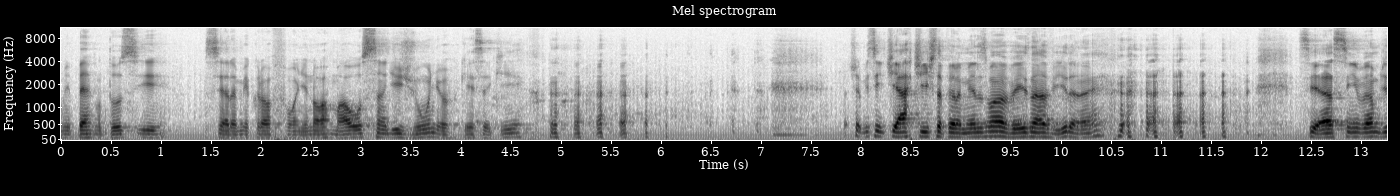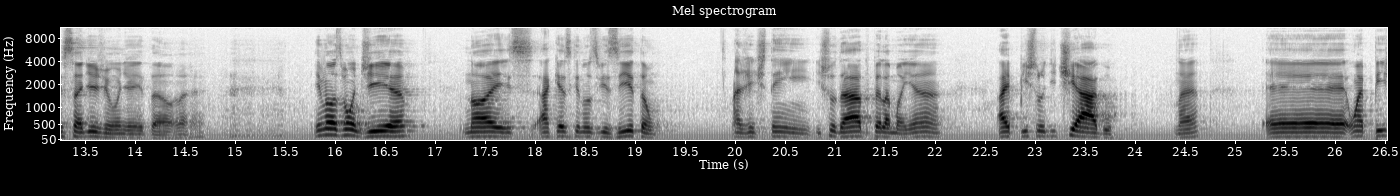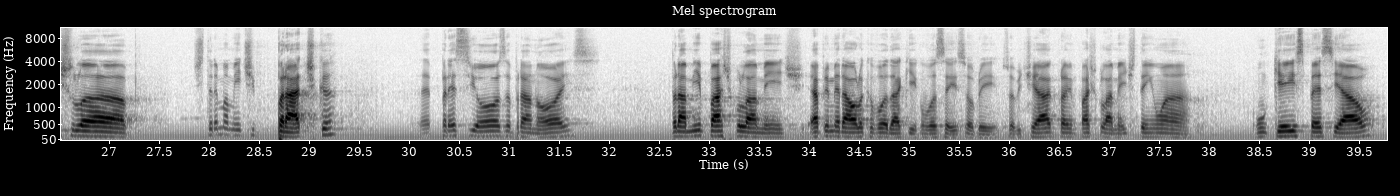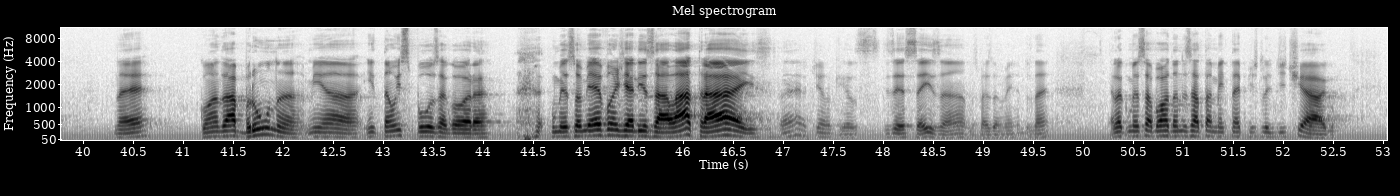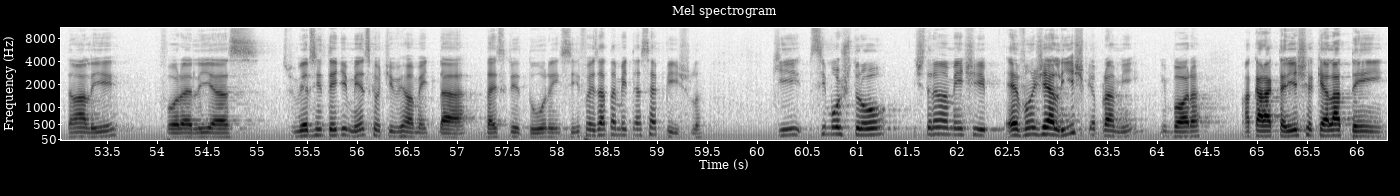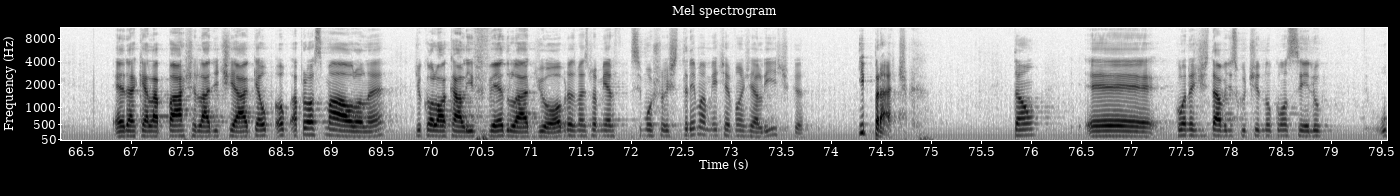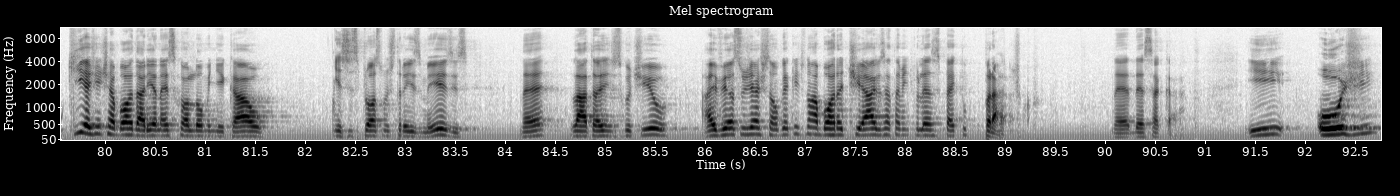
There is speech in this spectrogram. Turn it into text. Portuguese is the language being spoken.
Me perguntou se, se era microfone normal ou Sandy Júnior, que é esse aqui. Deixa eu me sentir artista pelo menos uma vez na vida, né? se é assim, vamos de Sandy Júnior então, né? Irmãos, bom dia. Nós, aqueles que nos visitam, a gente tem estudado pela manhã a epístola de Tiago, né? É uma epístola extremamente prática, é preciosa para nós. Para mim, particularmente, é a primeira aula que eu vou dar aqui com vocês sobre, sobre Tiago. Para mim, particularmente, tem uma, um quê especial, né? Quando a Bruna, minha então esposa agora, começou a me evangelizar lá atrás, né? Eu tinha uns 16 anos, mais ou menos, né? Ela começou abordando exatamente na epístola de Tiago. Então ali foram ali as, os primeiros entendimentos que eu tive realmente da, da escritura em si, foi exatamente nessa epístola, que se mostrou extremamente evangelística para mim, embora uma característica que ela tem é daquela parte lá de Tiago, que é a próxima aula, né? De colocar ali fé do lado de obras, mas para mim ela se mostrou extremamente evangelística e prática. Então, é, quando a gente estava discutindo no conselho o que a gente abordaria na escola dominical esses próximos três meses, né? Lá atrás a gente discutiu, aí veio a sugestão, por que a gente não aborda Tiago exatamente pelo aspecto prático né, dessa carta? E hoje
